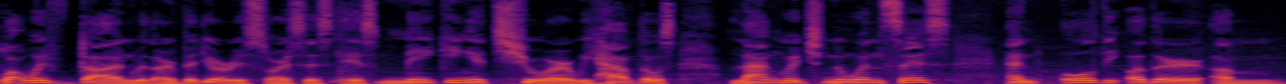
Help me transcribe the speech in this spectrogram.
what we've done with our video resources is making it sure we have those language nuances and all the other, um,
